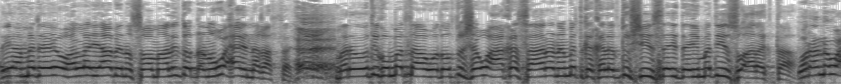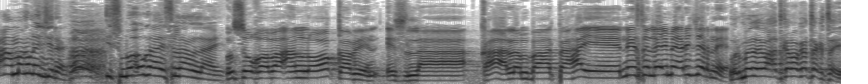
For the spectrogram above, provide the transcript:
aryamadeeyow hala yaabina soomaalido dhan waxay naqatay maroodigu ma daawado dusha waxa ka saarana midka kale dushiisay daymadiisu aragtaa war anna waxaa maqli jira isma ogaa islaan lahay usuqaba aan loo qabin islaa qaalan baa tahaye niisanlayma erijarne warmada waxaad kaloo ka tagtay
